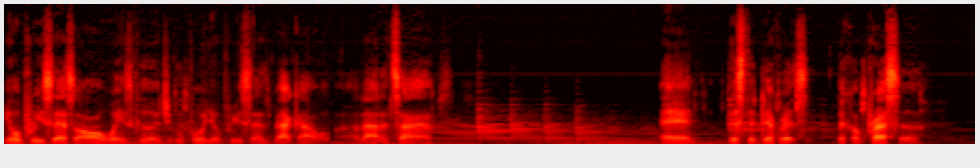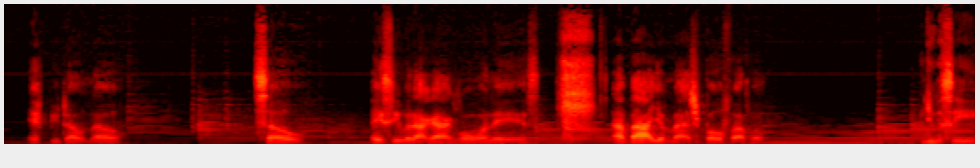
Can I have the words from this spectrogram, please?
your presets are always good. You can pull your presets back out a lot of times and this the difference the compressor if you don't know. So basically what I got going is I volume match both of them you can see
